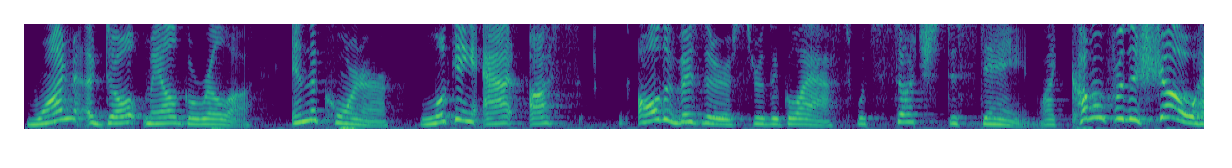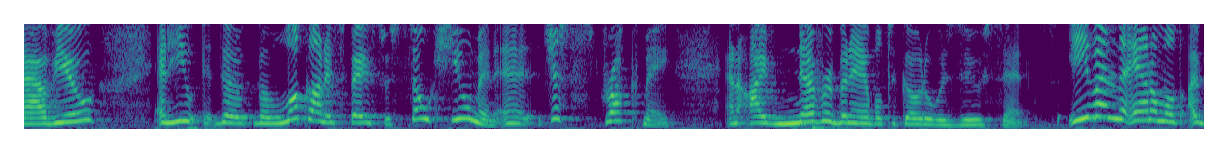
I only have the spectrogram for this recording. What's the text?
one adult male gorilla in the corner looking at us all the visitors through the glass with such disdain. Like come for the show have you? And he the, the look on his face was so human and it just struck me. And i've never been able to go to a zoo since. Even the animal i,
